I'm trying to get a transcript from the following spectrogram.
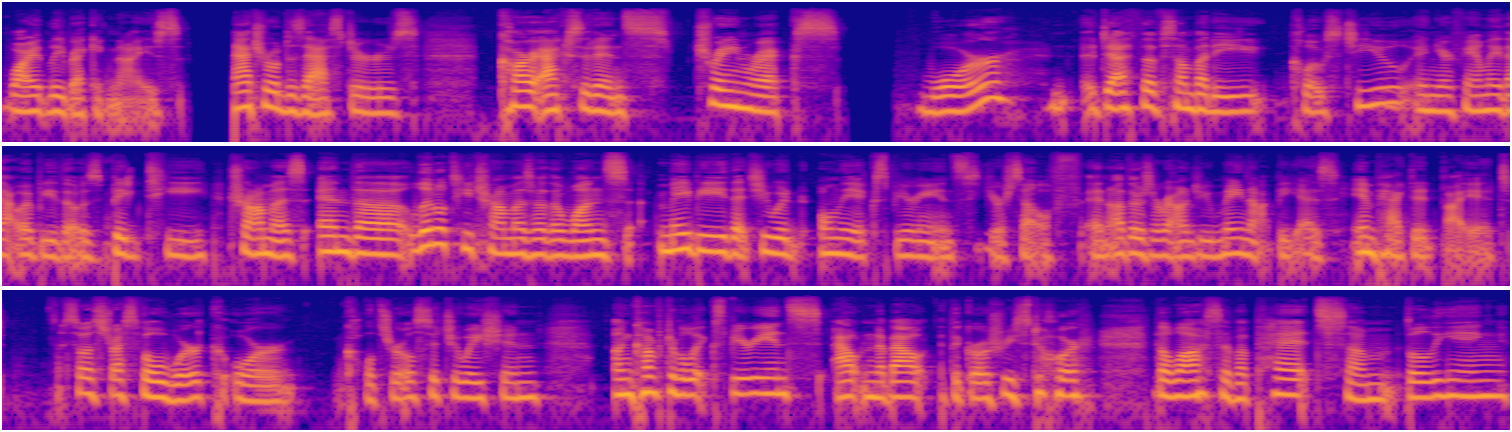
widely recognize. Natural disasters, car accidents, train wrecks, war, death of somebody close to you in your family, that would be those big T traumas. And the little t traumas are the ones maybe that you would only experience yourself, and others around you may not be as impacted by it. So, a stressful work or cultural situation, uncomfortable experience out and about at the grocery store, the loss of a pet, some bullying,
